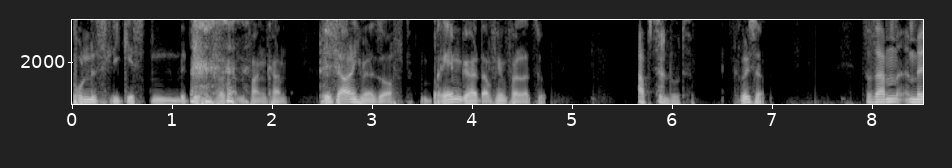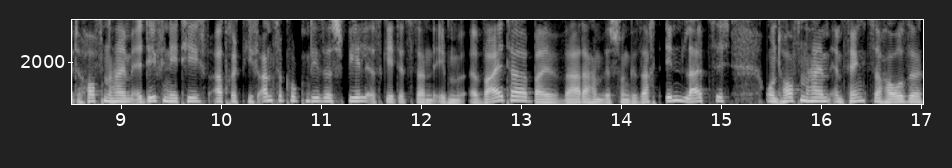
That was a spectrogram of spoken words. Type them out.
Bundesligisten, mit dem ich was anfangen kann. Ist ja auch nicht mehr so oft. Bremen gehört auf jeden Fall dazu. Absolut. Grüße. Zusammen mit Hoffenheim äh, definitiv attraktiv anzugucken, dieses Spiel. Es geht jetzt dann eben weiter. Bei Werder haben wir es schon gesagt, in Leipzig und Hoffenheim empfängt zu Hause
